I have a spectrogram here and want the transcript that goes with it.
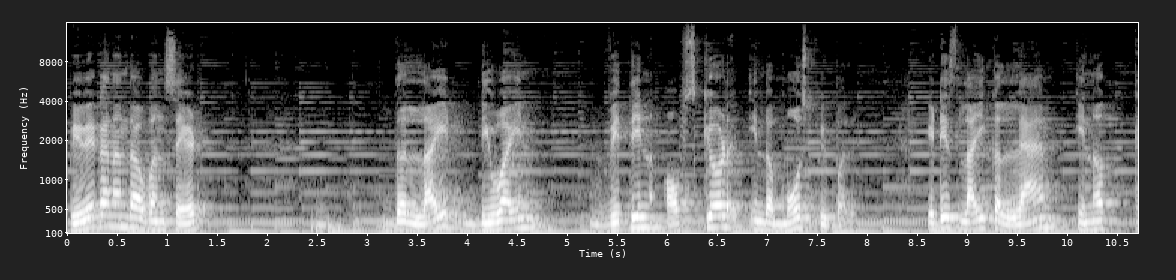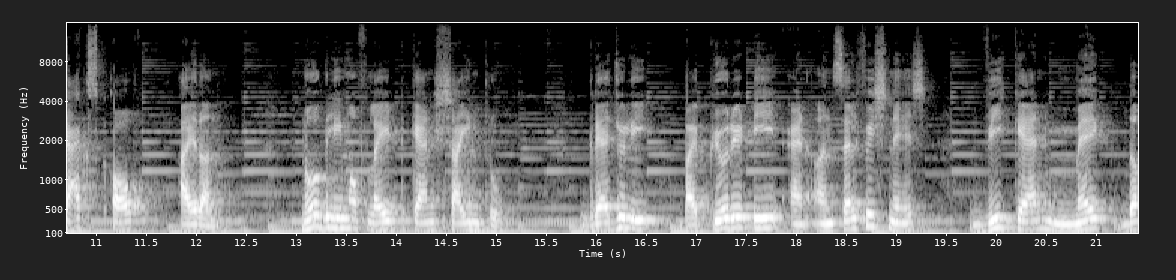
Vivekananda once said, The light divine within obscured in the most people. It is like a lamp in a cask of iron. No gleam of light can shine through. Gradually, by purity and unselfishness, we can make the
